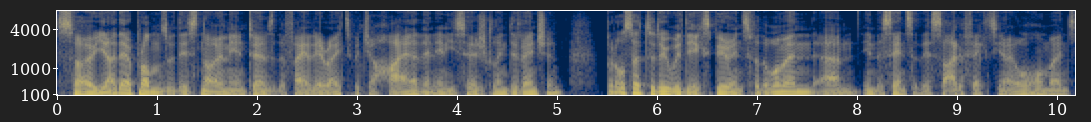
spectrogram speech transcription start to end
So, you know, there are problems with this, not only in terms of the failure rates, which are higher than any surgical intervention, but also to do with the experience for the woman um, in the sense that there's side effects. You know, all hormones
